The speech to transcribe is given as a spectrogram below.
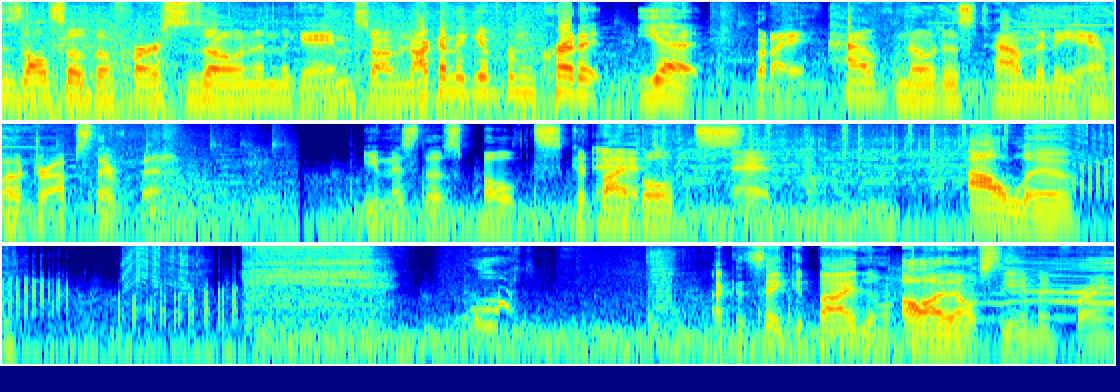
Is also the first zone in the game, so I'm not going to give them credit yet, but I have noticed how many ammo drops there have been. You missed those bolts. Goodbye, Eh, bolts. eh, it's fine. I'll live. I can say goodbye to him. Oh, I don't see him in frame.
